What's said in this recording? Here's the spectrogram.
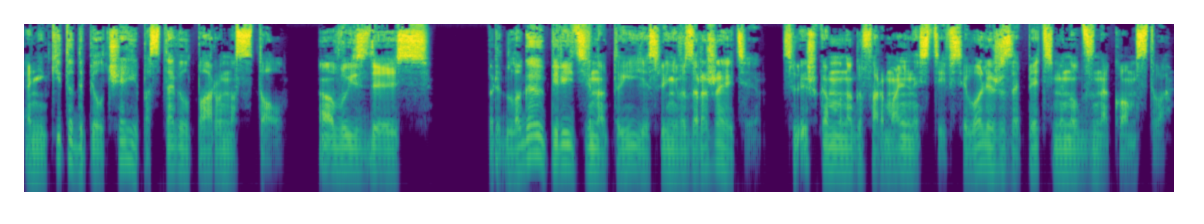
А Никита допил чай и поставил пару на стол. «А вы здесь...» «Предлагаю перейти на «ты», если не возражаете. Слишком много формальностей, всего лишь за пять минут знакомства».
